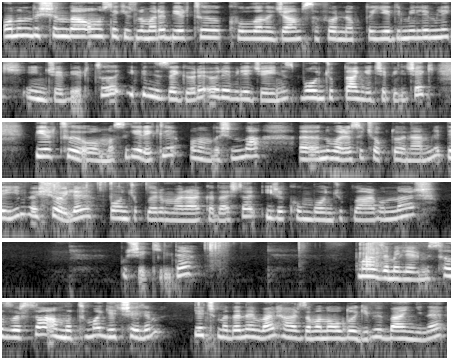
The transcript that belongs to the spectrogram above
Onun dışında 18 numara bir tığ kullanacağım. 0.7 milimlik ince bir tığ. İpinize göre örebileceğiniz boncuktan geçebilecek bir tığ olması gerekli. Onun dışında e, numarası çok da önemli değil. Ve şöyle boncuklarım var arkadaşlar. İri kum boncuklar bunlar. Bu şekilde. Malzemelerimiz hazırsa anlatıma geçelim. Geçmeden evvel her zaman olduğu gibi ben yine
